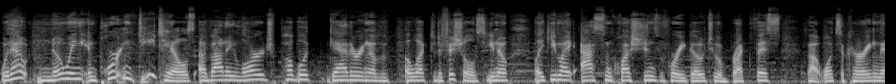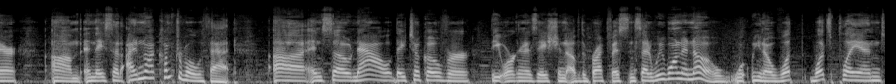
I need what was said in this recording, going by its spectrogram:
without knowing important details about a large public gathering of elected officials. You know, like you might ask some questions before you go to a breakfast about what's occurring there." Um, and they said, "I'm not comfortable with that." Uh, and so now they took over the organization of the breakfast and said, "We want to know, you know, what what's planned,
